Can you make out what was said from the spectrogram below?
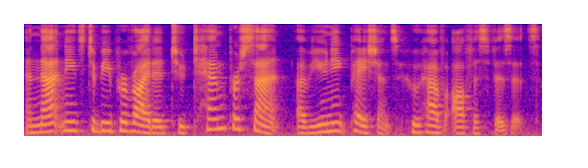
and that needs to be provided to 10% of unique patients who have office visits.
